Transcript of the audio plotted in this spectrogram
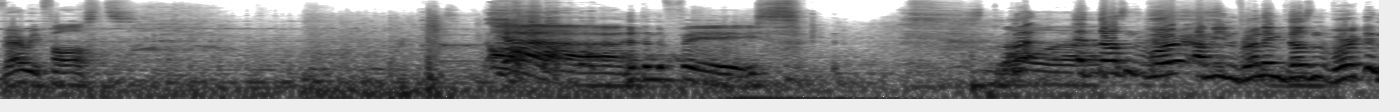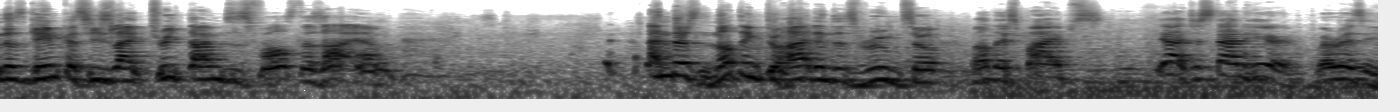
very fast. Yeah, hit in the face. But uh, it doesn't work. I mean, running doesn't work in this game because he's like three times as fast as I am. And there's nothing to hide in this room, so Well, there's pipes. Yeah, just stand here. Where is he?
